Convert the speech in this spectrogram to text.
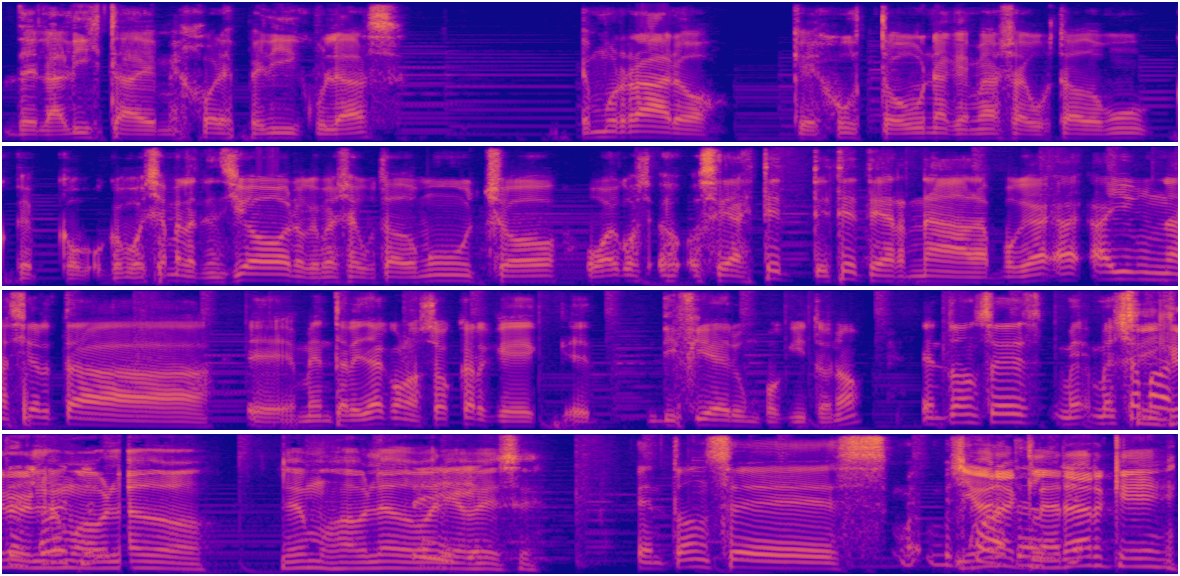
de la lista de mejores películas, es muy raro que justo una que me haya gustado mucho, que, me llame la atención o que me haya gustado mucho, o algo, o sea, esté, esté ternada, porque hay una cierta eh, mentalidad con los Oscars que, difiere un poquito, ¿no? Entonces, me, llama sí, la creo atención. Que lo hemos hablado, lo hemos hablado varias veces. Entonces, y ahora aclarar que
